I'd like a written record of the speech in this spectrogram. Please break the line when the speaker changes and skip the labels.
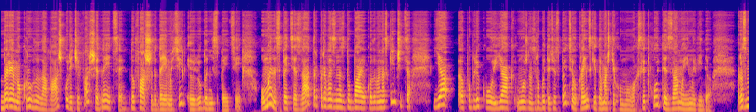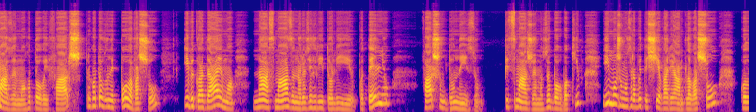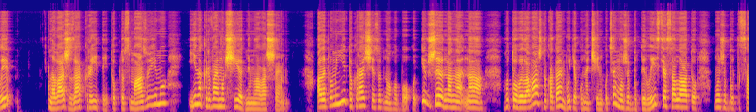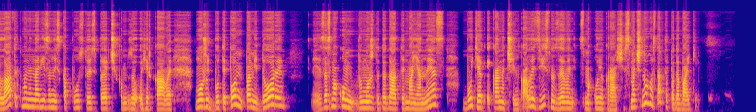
Беремо круглий лаваш, курячий фарш і одне яйце. До фаршу додаємо сіль і улюблені спеції. У мене спеція затор привезена з Дубаю. Коли вона скінчиться, я е, публікую, як можна зробити цю спецію в українських домашніх умовах. Слідкуйте за моїми відео. Розмазуємо готовий фарш, приготовлений по лавашу, і викладаємо на смазану розігріту олією пательню фаршем донизу. Підсмажуємо з обох боків і можемо зробити ще варіант лавашу, коли лаваш закритий, тобто смазуємо і накриваємо ще одним лавашем. Але по мені то краще з одного боку. І вже на, на, на готовий лаваш накладаємо будь-яку начинку. Це може бути листя салату, може бути салатик у мене нарізаний з капустою, з перчиком, з огірками, можуть бути помідори. Е, За смаком ви можете додати майонез, будь-яка начинка, але, звісно, зелень смакує краще. Смачного ставте вподобайки.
